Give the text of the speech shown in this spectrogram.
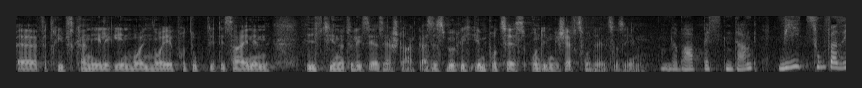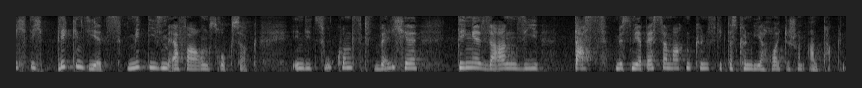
äh, Vertriebskanäle gehen wollen, neue Produkte designen, hilft hier natürlich sehr, sehr stark. Also es ist wirklich im Prozess und im Geschäftsmodell zu sehen. Wunderbar, besten Dank. Wie zuversichtlich blicken Sie jetzt mit diesem Erfahrungsrucksack in die Zukunft? Welche Dinge sagen Sie, das müssen wir besser machen künftig, das können wir heute schon anpacken.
